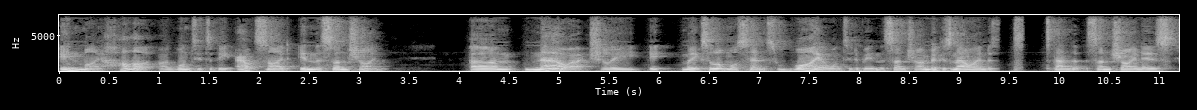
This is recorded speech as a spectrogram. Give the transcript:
in my heart I wanted to be outside in the sunshine. Um, now, actually, it makes a lot more sense why I wanted to be in the sunshine because now I understand that the sunshine is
